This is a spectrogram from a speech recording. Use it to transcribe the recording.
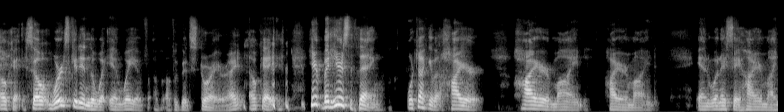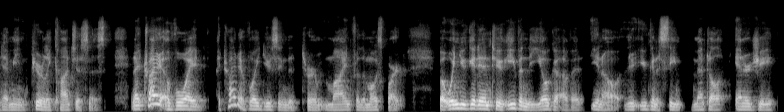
Okay, so words get in the way, in way of, of, of a good story, right? Okay, here, but here's the thing: we're talking about higher, higher mind, higher mind, and when I say higher mind, I mean purely consciousness. And I try to avoid, I try to avoid using the term mind for the most part. But when you get into even the yoga of it, you know, you're going to see mental energy,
